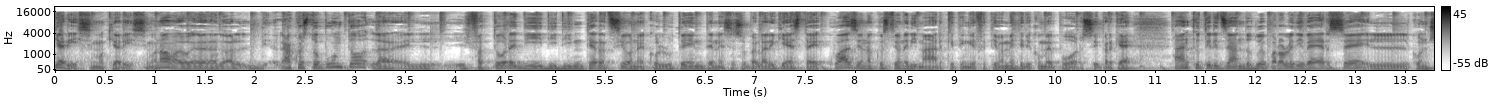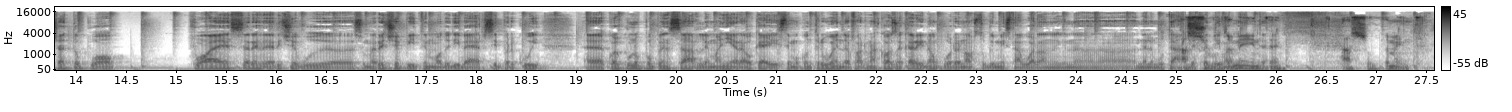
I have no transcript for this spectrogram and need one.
Chiarissimo, chiarissimo. No, eh, a questo punto la, il, il, fattore di, di, di, interazione con l'utente, nel senso per la richiesta, è quasi una questione di marketing, effettivamente di come porsi, perché anche utilizzando due parole diverse il concetto può può essere ricevuto, insomma, recepito in modi diversi, per cui eh, qualcuno può pensarle in maniera ok, stiamo contribuendo a fare una cosa carina, oppure no, sto che mi sta guardando in, uh, nelle mutande. Assolutamente. Assolutamente.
